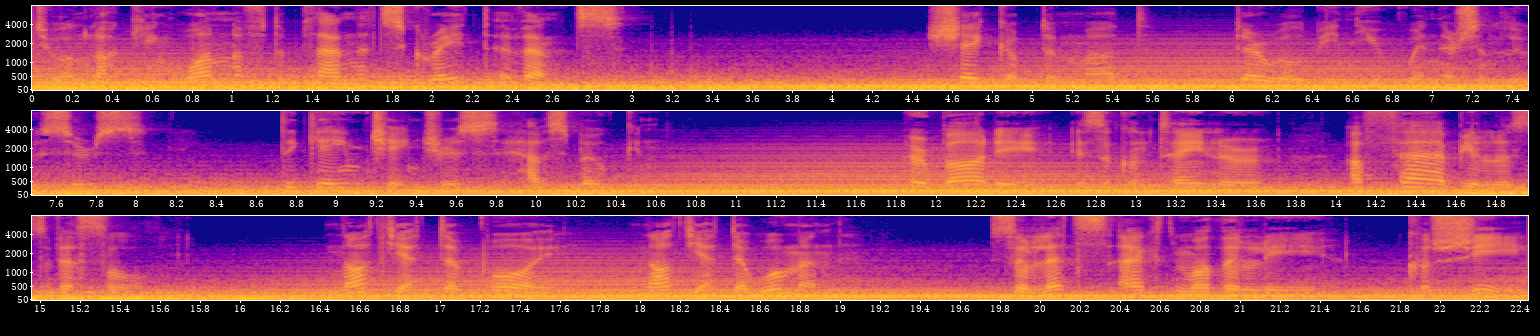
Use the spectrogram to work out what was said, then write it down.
to unlocking one of the planet's great events. Shake up the mud, there will be new winners and losers. The game changers have spoken. Her body is a container, a fabulous vessel. Not yet a boy, not yet a woman. So let's act motherly, cause she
